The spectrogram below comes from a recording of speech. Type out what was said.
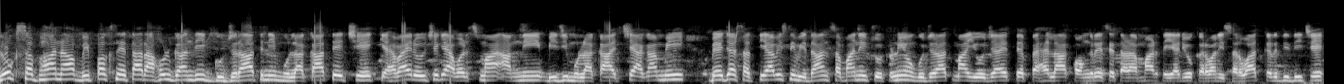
લોકસભાના વિપક્ષ નેતા રાહુલ ગાંધી ગુજરાતની મુલાકાતે છે. કહેવાય રહ્યું છે કે આ વર્ષમાં આમની બીજી મુલાકાત છે. આગામી બે હજાર સત્યાવીસની વિધાનસભાની ચૂંટણીઓ ગુજરાતમાં યોજાય તે પહેલાં કોંગ્રેસે તડામાર તૈયારીઓ કરવાની શરૂઆત કરી દીધી છે.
